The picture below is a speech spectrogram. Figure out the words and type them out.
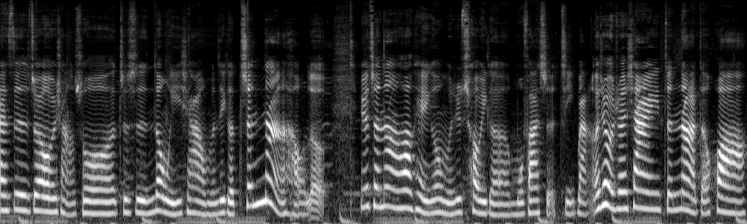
但是最后想说就是弄一下我们这个珍娜好了。因为珍娜的话，可以跟我们去凑一个魔法使的羁绊，而且我觉得现在珍娜的话，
